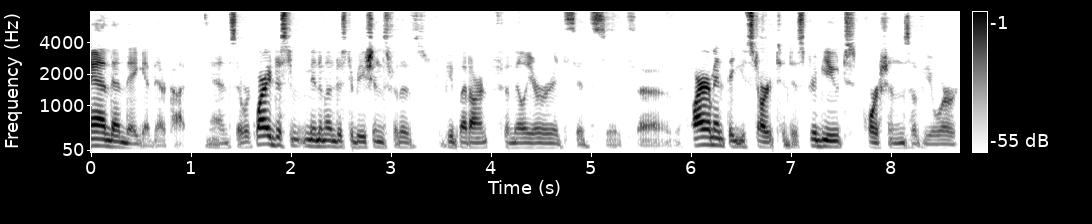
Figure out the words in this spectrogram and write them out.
and then they get their cut. And so required dist- minimum distributions for those for people that aren't familiar, it's it's it's a requirement that you start to distribute portions of your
